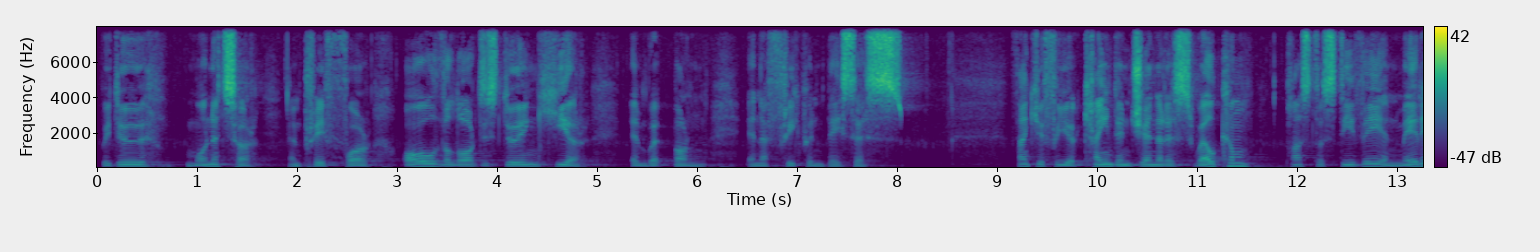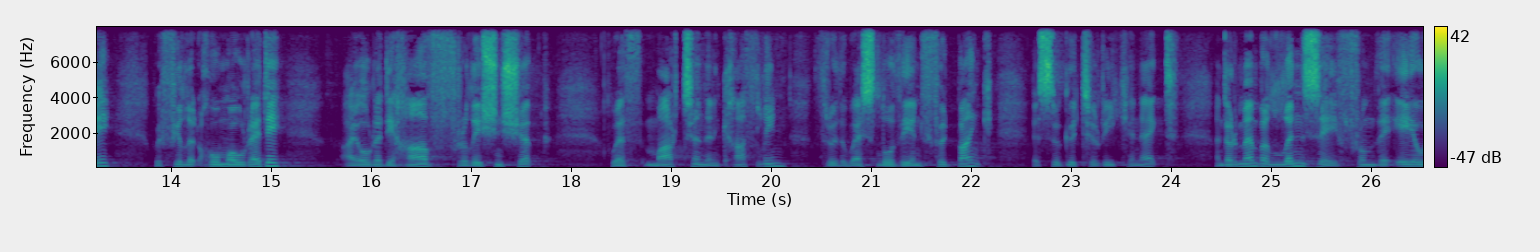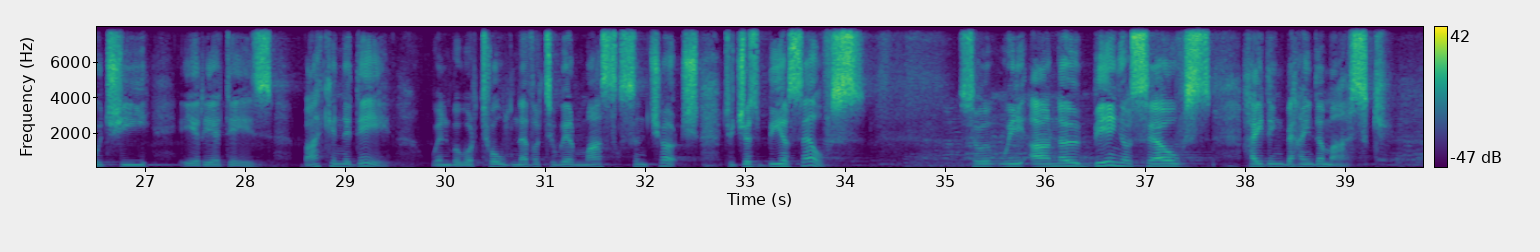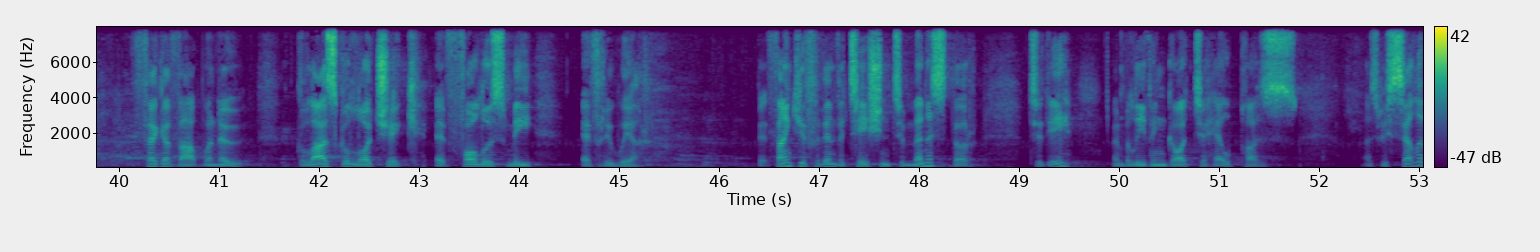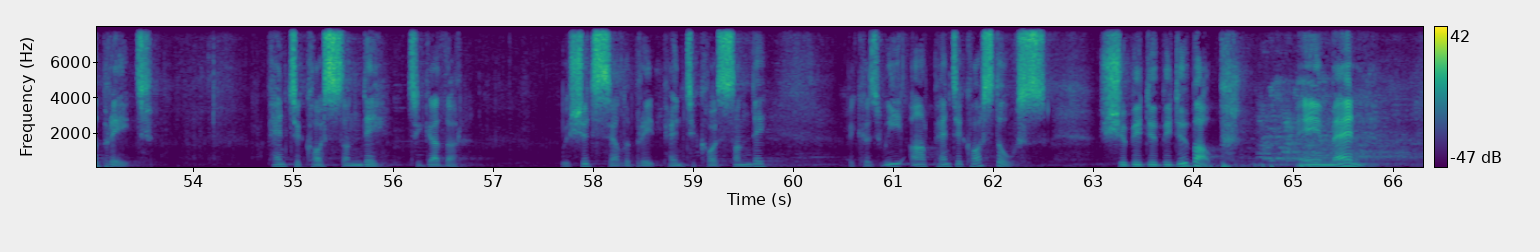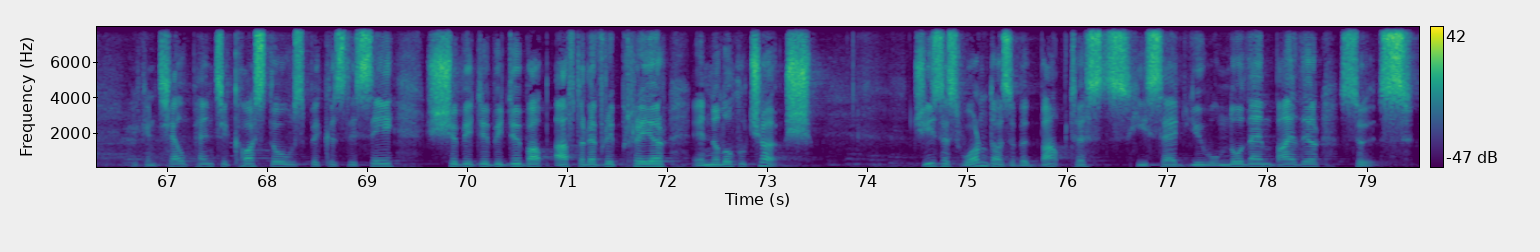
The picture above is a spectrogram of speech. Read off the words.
we do monitor and pray for all the Lord is doing here in Whitburn in a frequent basis. Thank you for your kind and generous welcome, Pastor Stevie and Mary. We feel at home already. I already have relationship with Martin and Kathleen through the West Lothian Food Bank. It's so good to reconnect. And I remember Lindsay from the AOG area days, back in the day when we were told never to wear masks in church, to just be ourselves. so we are now being ourselves, hiding behind a mask. Figure that one out. Glasgow logic, it follows me everywhere. But thank you for the invitation to minister today and believing God to help us as we celebrate Pentecost Sunday together. We should celebrate Pentecost Sunday because we are Pentecostals. Shooby dooby doobop. Amen. You can tell Pentecostals because they say shooby dooby doobop after every prayer in the local church. Jesus warned us about Baptists. He said, You will know them by their suits.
